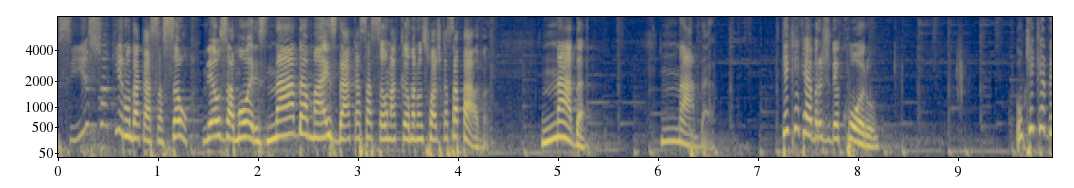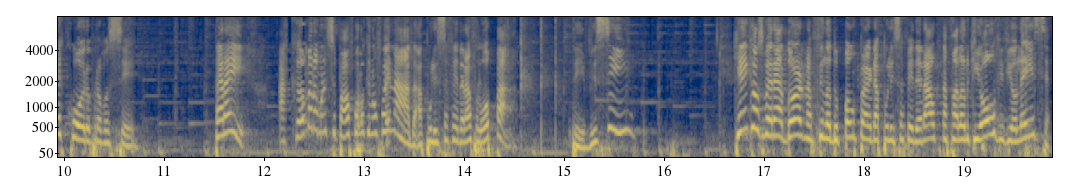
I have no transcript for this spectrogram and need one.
Se isso aqui não dá cassação, meus amores, nada mais dá cassação na Câmara Municipal de Caçapava. Nada. Nada. O que, que é quebra de decoro? O que, que é decoro pra você? Peraí, a Câmara Municipal falou que não foi nada. A Polícia Federal falou, opa, teve sim. Quem que é os vereadores na fila do pão perto da Polícia Federal que tá falando que houve violência?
